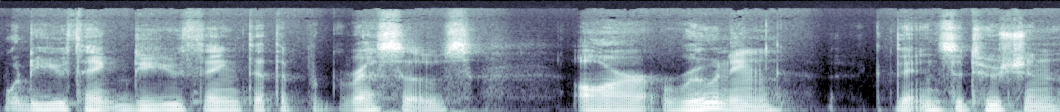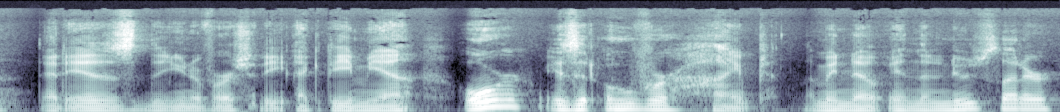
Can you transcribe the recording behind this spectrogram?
What do you think? Do you think that the progressives – are ruining the institution that is the university academia, or is it overhyped? Let me know in the newsletter.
